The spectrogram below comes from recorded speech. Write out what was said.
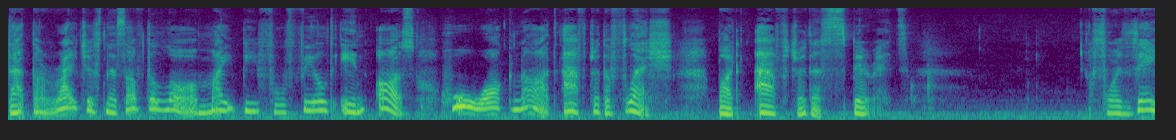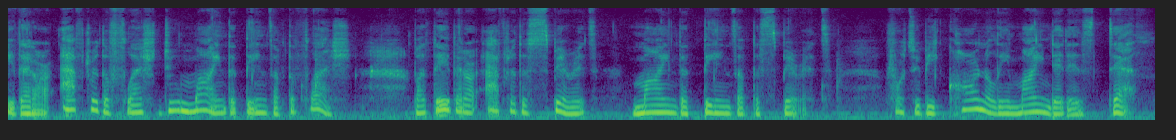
that the righteousness of the law might be fulfilled in us who walk not after the flesh, but after the Spirit. For they that are after the flesh do mind the things of the flesh, but they that are after the Spirit mind the things of the Spirit. For to be carnally minded is death,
